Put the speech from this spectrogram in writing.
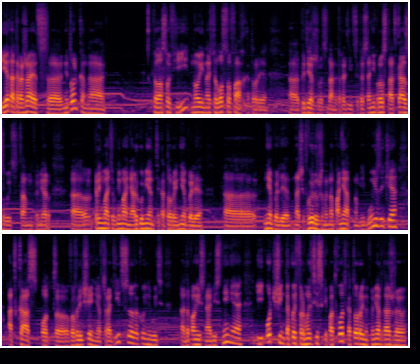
И это отражается не только на философии, но и на философах, которые э, придерживаются данной традиции. То есть они просто отказываются, там, например, э, принимать во внимание аргументы, которые не были, э, не были значит, выражены на понятном ему языке, отказ от э, вовлечения в традицию какую-нибудь, э, дополнительное объяснение, и очень такой формалистический подход, который, например, даже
